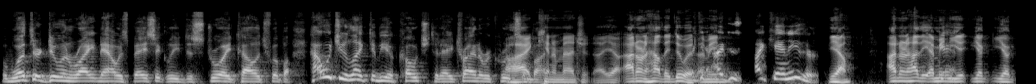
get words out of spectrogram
But what they're doing right now is basically destroyed college football. How would you like to be a coach today trying to recruit I can't imagine. Uh, yeah, I don't know how they do it. I mean, I just I can't either. Yeah. I don't know how the. I mean, you, you you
